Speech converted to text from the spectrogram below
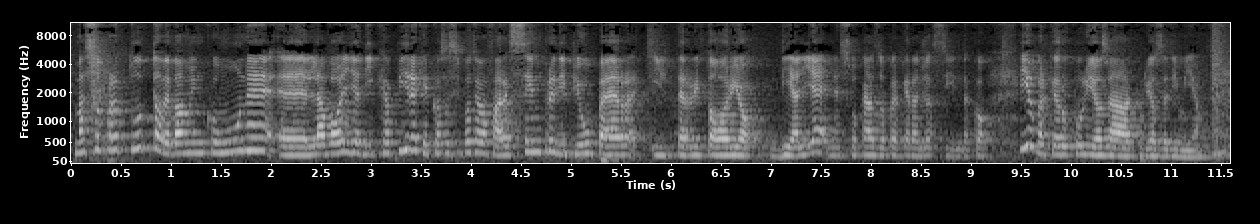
ma soprattutto avevamo in comune eh, la voglia di capire che cosa si poteva fare sempre di più per il territorio di Agliè, nel suo caso perché era già sindaco, io perché ero curiosa, curiosa di mio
